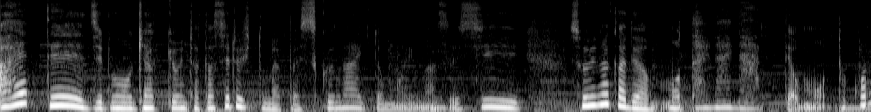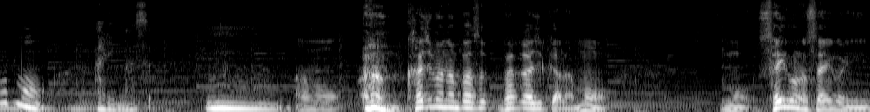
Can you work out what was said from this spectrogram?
あえて自分を逆境に立たせる人もやっぱり少ないと思いますし、そういう中ではもったいないなって思うところもあります。うん、あの 鹿島のバカ力ももう最後の最後に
